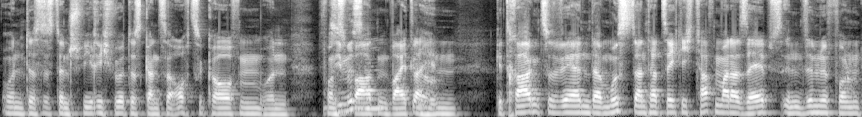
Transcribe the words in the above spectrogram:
Und dass es dann schwierig wird, das Ganze aufzukaufen und von Spartan müssen, weiterhin. Genau getragen zu werden. Da muss dann tatsächlich Mudder selbst im Sinne von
